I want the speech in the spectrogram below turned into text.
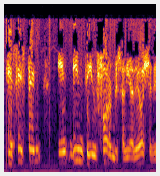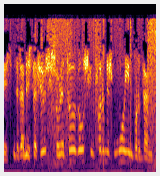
que existen 20 informes a día de hoxe de distintas administracións e sobre todo dous informes moi importantes.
